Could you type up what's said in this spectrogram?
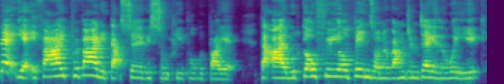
bet you if i provided that service some people would buy it that I would go through your bins on a random day of the week,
